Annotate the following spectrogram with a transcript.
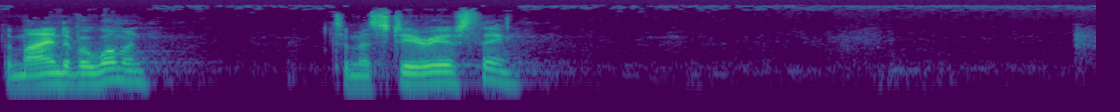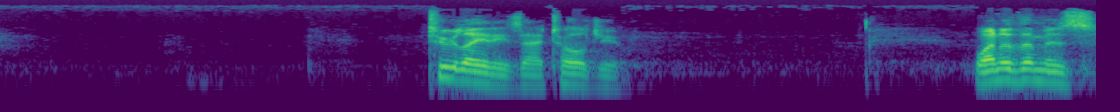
The mind of a woman, it's a mysterious thing. Two ladies, I told you. One of them is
